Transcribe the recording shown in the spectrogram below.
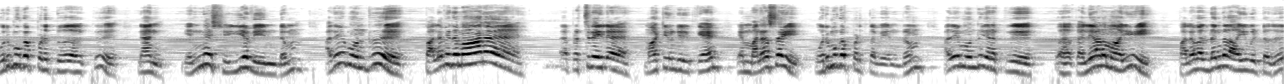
ஒருமுகப்படுத்துவதற்கு நான் என்ன செய்ய வேண்டும்? அதே போன்று பலவிதமான பிரச்சனையில் மாட்டி கொண்டிருக்கேன் என் மனசை ஒருமுகப்படுத்த வேண்டும். அதே போன்று எனக்கு கல்யாணமாகி பல வருடங்கள் ஆகிவிட்டது.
